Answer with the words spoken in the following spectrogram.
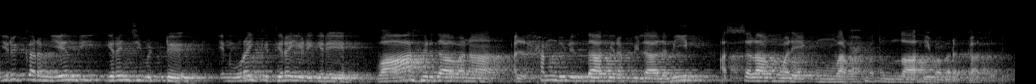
இருக்கரம் ஏந்தி இறைஞ்சிவிட்டு என் உரைக்கு திரையிடுகிறேன். வாஹிர்தாவனா அல்ஹம்துலில்லாஹி ரப்பில் ஆலமீன். அஸ்ஸலாமு அலைக்கும் வரஹ்மத்துல்லாஹி வபரகாத்து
